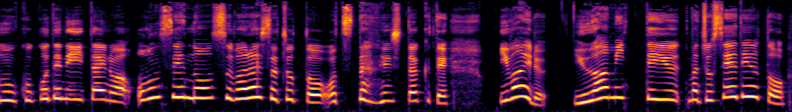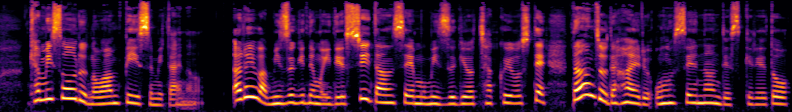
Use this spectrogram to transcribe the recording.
もうここでね言いたいのは温泉の素晴らしさちょっとお伝えしたくて、いわゆる湯あみっていう、まあ、女性で言うとキャミソールのワンピースみたいなの。あるいは水着でもいいですし、男性も水着を着用して男女で入る温泉なんですけれど、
